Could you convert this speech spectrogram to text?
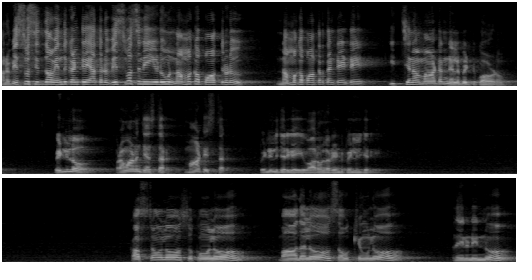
మన విశ్వసిద్దాం ఎందుకంటే అతడు విశ్వసనీయుడు నమ్మక పాత్రుడు నమ్మక పాత్రత అంటే ఏంటి? ఇచ్చిన మాటను నిలబెట్టుకోవడం. పెళ్ళిలో ప్రమాణం చేస్తారు మాట ఇస్తారు. పెళ్ళిళ్ళు జరిగాయి ఈ వారంలో రెండు పెళ్ళిళ్ళు జరిగాయి. కష్టంలో సుఖంలో బాధలో సౌఖ్యంలో నేను నిన్ను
